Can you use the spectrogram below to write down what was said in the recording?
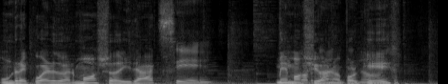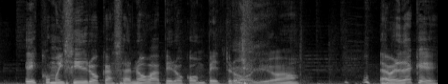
un recuerdo hermoso de Irak. sí. Me emociono porque ¿no? es, es como Isidro Casanova, pero con petróleo. ¿no? La verdad que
